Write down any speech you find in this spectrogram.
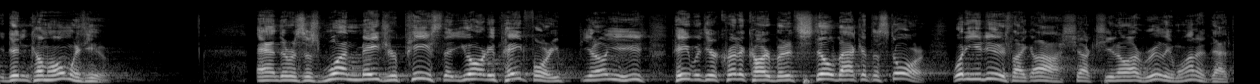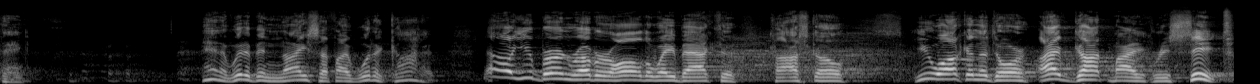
it didn't come home with you and there was this one major piece that you already paid for. You, you know, you, you paid with your credit card, but it's still back at the store. What do you do? It's like, ah, oh, shucks, you know, I really wanted that thing. Man, it would have been nice if I would have got it. No, you burn rubber all the way back to Costco. You walk in the door, I've got my receipt,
